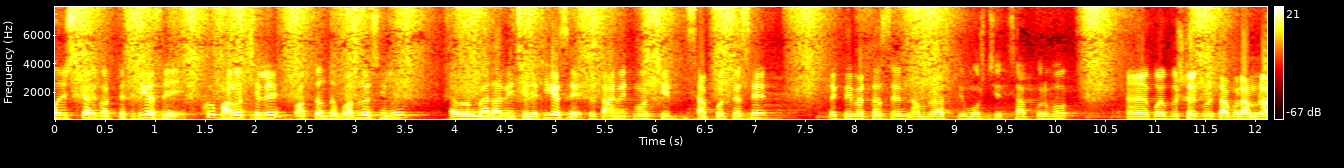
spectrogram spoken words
পরিষ্কার করতেছে ঠিক আছে? খুব ভালো ছেলে অত্যন্ত ভদ্র ছেলে এবং মেধাবী ছেলে ঠিক আছে? তো তাহিদ মসজিদ সাফ করতেছে। দেখতে পারতেছেন আমরা আজকে মসজিদ সাফ করব পরিষ্কার করে তারপর আমরা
